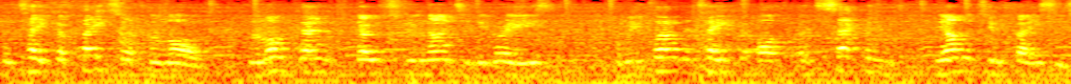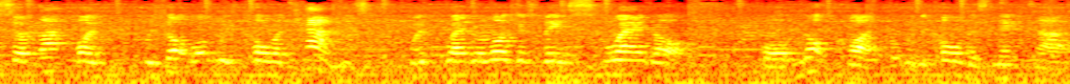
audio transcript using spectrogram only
that take a face off the log. The log then goes through 90 degrees and we further take off and second the other two faces. So at that point we've got what we call a cant where the log is being squared off or not quite but with the corners nicked out.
